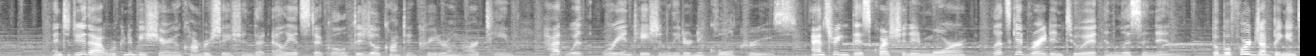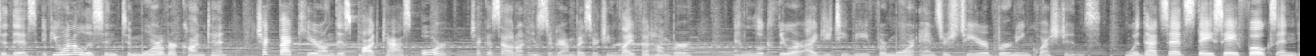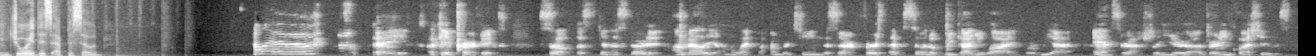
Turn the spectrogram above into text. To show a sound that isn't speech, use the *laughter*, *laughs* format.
And to do that, we're going to be sharing a conversation that Elliot Stickle, digital content creator on our team, had with orientation leader Nicole Cruz. Answering this question and more, let's get right into it and listen in. But before jumping into this, if you want to listen to more of our content, check back here on this podcast or check us out on Instagram by searching Life at Humber and look through our IGTV for more answers to your burning questions. With that said, stay safe, folks, and enjoy this episode. Hello. Hey, okay, perfect. So let's get this started. I'm Elliot on the Life at Humber team. This is our first episode of We Got You Live, where we answer actually your uh, burning questions.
